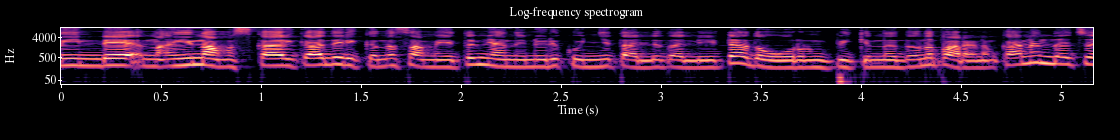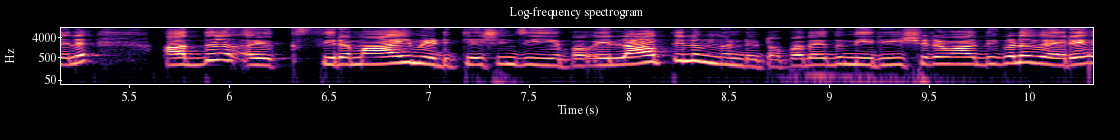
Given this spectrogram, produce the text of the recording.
നിന്റെ ന- നമസ്കരിക്കാതിരിക്കുന്ന സമയത്തും ഞാൻ നിന്നൊരു കുഞ്ഞ് തല്ല് തല്ലിയിട്ട് അത് ഓർമ്മിപ്പിക്കുന്നതെന്ന് പറയണം. കാരണം എന്താ വെച്ചാൽ അത് സ്ഥിരമായി മെഡിറ്റേഷൻ ചെയ്യുമ്പോൾ എല്ലാത്തിലും ഉണ്ട് കേട്ടോ അപ്പോൾ അതായത് നിരീശ്വരവാദികൾ വരെ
